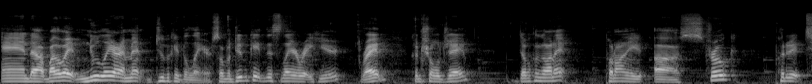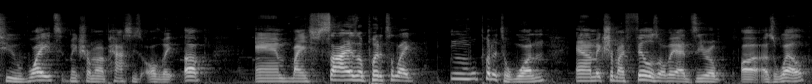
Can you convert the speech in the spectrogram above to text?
And uh, by the way, new layer, I meant duplicate the layer. So I'm going to duplicate this layer right here, right? Control J, double click on it, put on a uh, stroke, put it to white, make sure my opacity's all the way up. And my size, I'll put it to like, mm, we'll put it to one. And I'll make sure my fill is all the way at zero uh, as well,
